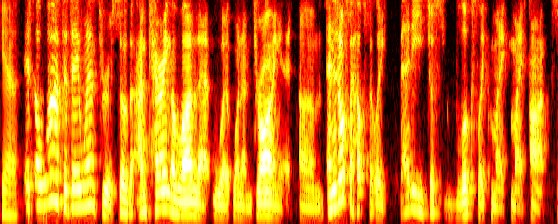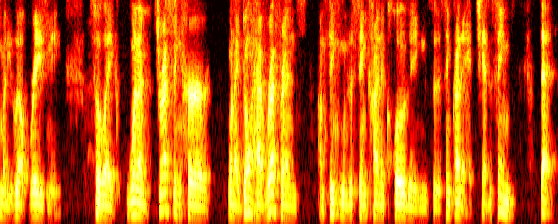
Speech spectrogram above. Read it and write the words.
Yeah. It's a lot that they went through. So the, I'm carrying a lot of that w- when I'm drawing it. Um, and it also helps that like Betty just looks like my my aunt, somebody who helped raise me. So like when I'm dressing her, when I don't have reference, I'm thinking of the same kind of clothing, so the same kind of she had the same that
